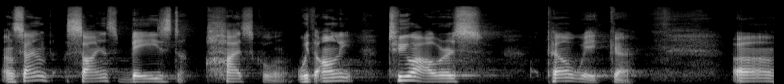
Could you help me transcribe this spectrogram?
and science-based high school with only two hours per week. Uh,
